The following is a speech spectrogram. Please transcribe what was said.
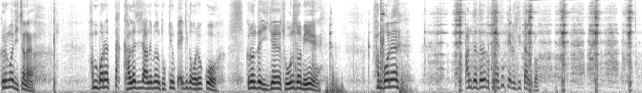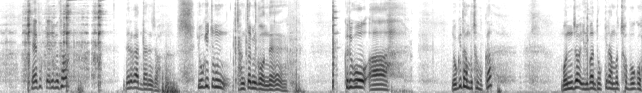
그런 건 있잖아요. 한 번에 딱 갈라지지 않으면 도끼는 빼기도 어렵고 그런데 이게 좋은 점이 한 번에 안 되더라도 계속 때릴 수 있다는 거. 계속 때리면서 내려간다는 점. 요게 좀 장점인 것 같네. 그리고, 아, 여기도 한번 쳐볼까? 먼저 일반 도끼를 한번 쳐보고.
